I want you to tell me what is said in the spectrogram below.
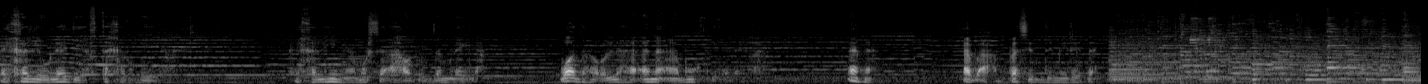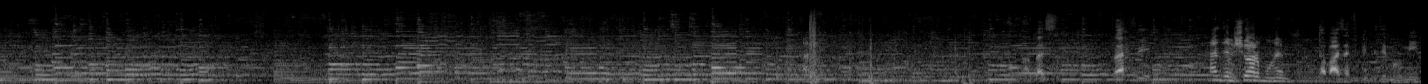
هيخلي ولادي يفتخروا بيا هيخليني يا مرسي أقعد قدام ليلى وأقدر أقول لها أنا أبوك يا ليلى أنا أبقى عباس الدميري ده. عندي مشوار مهم. طب عايزك في كلمتين مهمين.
